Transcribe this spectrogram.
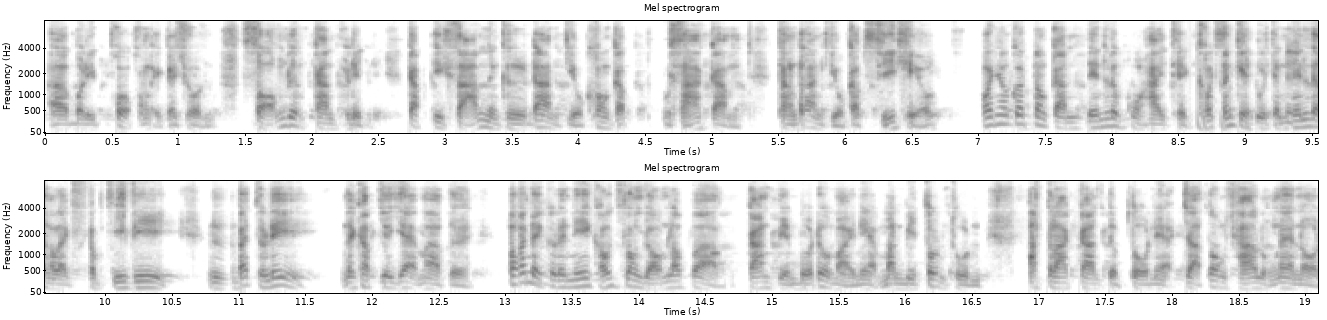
เอ่อบริโภคของเอกชนสองเรื่องการผลิตกับอีกสามหนึ่งคือด้านเกี่ยวข้องกับอุตสาหกรรม ทางด้านเกี่ยวกับสีเขียวเพราะฉะนั้นก็ต้องการเน้นเรื่องของไฮเทคเขาสังเกตดูจะเน้นเรื่องอะไรกับ EV แบตเตอรี่นะครับเยอะแยะมากเลย เพราะในกรณีเขาต้องยอมรับว่าการเปลี่ยนโมเดลใหม่เนี่ยมันมีต้นทุนอัตราการเติบโตเนี่ยจะต้องช้าลงแน่นอน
